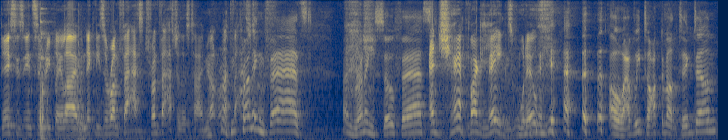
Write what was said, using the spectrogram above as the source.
This is instant replay live, and Nick needs to run fast. Run faster this time. You're not running I'm fast. running fast. I'm running so fast. And champ my legs, Wood Elf. oh, have we talked about Tigtone?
